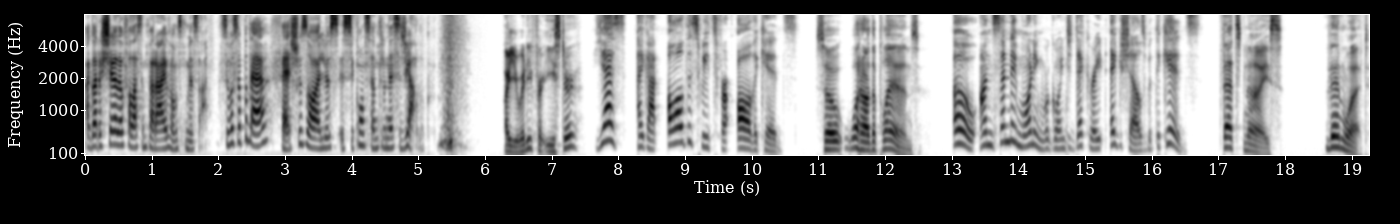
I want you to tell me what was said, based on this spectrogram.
Agora chega de eu falar sem parar e vamos começar. Se você puder, feche os olhos e se concentre nesse diálogo. Are you ready for Easter? Yes, I got all the sweets for all the kids. So, what are the plans? Oh, on Sunday morning we're going to decorate eggshells with the kids. That's nice. Then what?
